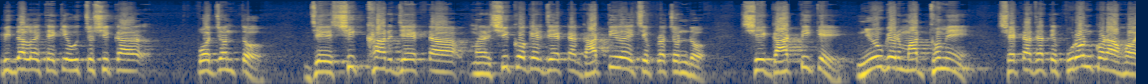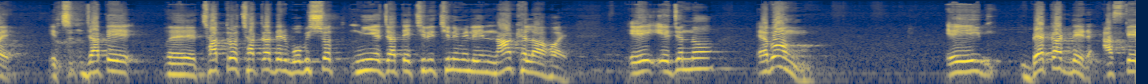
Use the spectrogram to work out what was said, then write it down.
বিদ্যালয় থেকে উচ্চশিক্ষা পর্যন্ত যে শিক্ষার যে একটা মানে শিক্ষকের যে একটা ঘাটতি রয়েছে প্রচণ্ড, সেই ঘাটতিকে নিয়োগের মাধ্যমে সেটা যাতে পূরণ করা হয় যাতে ছাত্র ছাত্রদের ভবিষ্যৎ নিয়ে যাতে ছিনিমিলি না খেলা হয়। এই, এজন্য এবং এই বেকারদের আজকে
